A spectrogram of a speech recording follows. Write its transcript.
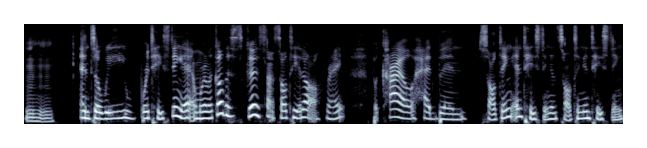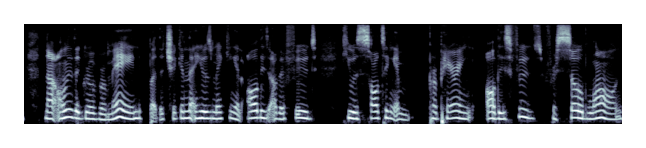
hmm And so we were tasting it and we're like, oh, this is good. It's not salty at all. Right. But Kyle had been salting and tasting and salting and tasting not only the grilled romaine, but the chicken that he was making and all these other foods. He was salting and preparing all these foods for so long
